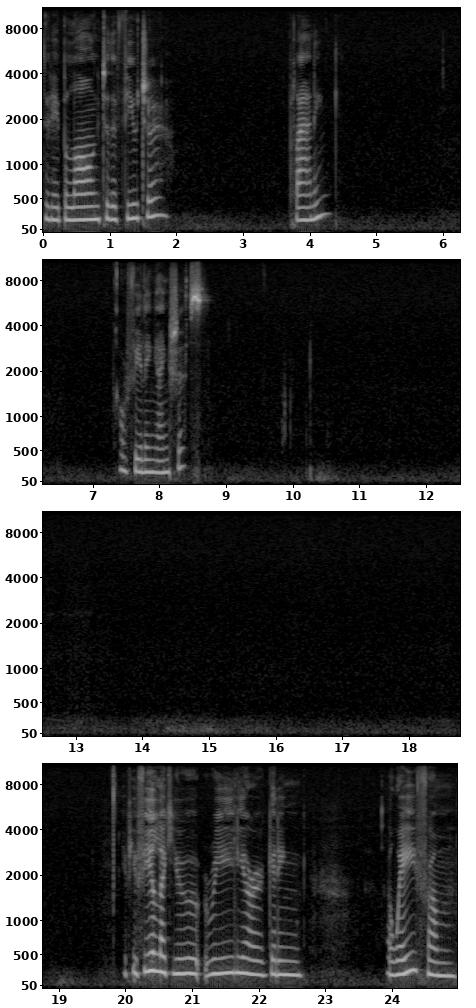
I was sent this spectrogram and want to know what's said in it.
Do they belong to the future? Planning? Or feeling anxious? If you feel like you really are getting away from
